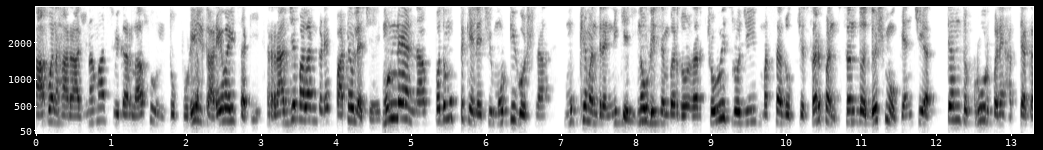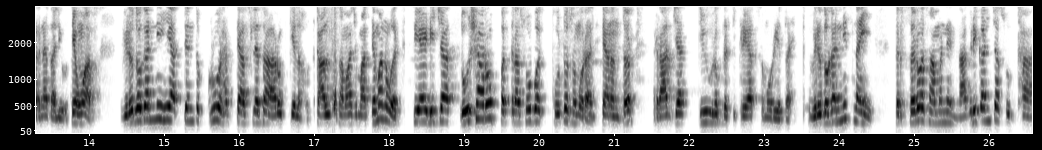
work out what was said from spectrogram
आपण हा राजीनामा स्वीकारला असून तो पुढील कार्यवाहीसाठी राज्यपालांकडे पाठवल्याचे मुंडे यांना पदमुक्त केल्याची मोठी घोषणा मुख्यमंत्र्यांनी केली. नऊ डिसेंबर दोन हजार चोवीस रोजी मस्साजोगचे सरपंच संतोष देशमुख यांची अत्यंत क्रूरपणे हत्या करण्यात आली होती. तेव्हाच विरोधकांनी ही अत्यंत क्रूर हत्या असल्याचा आरोप केला होता. काल समाज माध्यमांवर सीआयडीच्या दोषारोप पत्रासोबत फोटो समोर आले. त्यानंतर राज्यात तीव्र प्रतिक्रिया समोर येत आहेत. विरोधकांनीच नाही तर सर्वसामान्य नागरिकांच्या सुद्धा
